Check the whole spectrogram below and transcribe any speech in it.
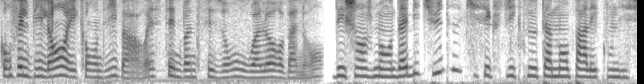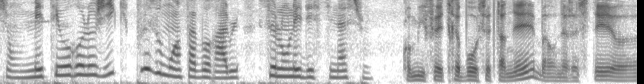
qu'on fait le bilan et qu'on dit bah ouais, c'était une bonne saison ou alors bah non. Des changements d'habitude qui s'expliquent notamment par les conditions météorologiques plus ou moins favorables selon les destinations. Comme il fait très beau cette année, ben on est resté euh,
